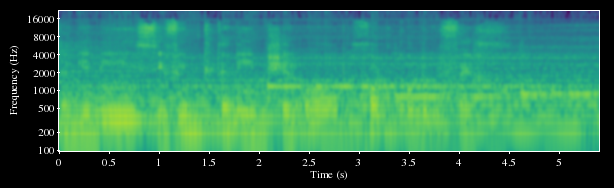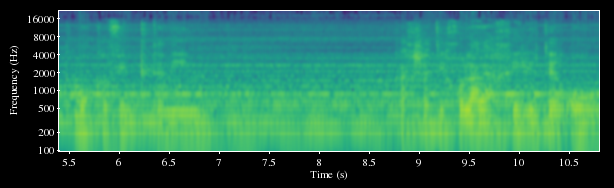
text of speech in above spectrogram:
דמייני סיבים קטנים של אור בכל מקום בגופך, כמו קווים קטנים, כך שאת יכולה להכיל יותר אור.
